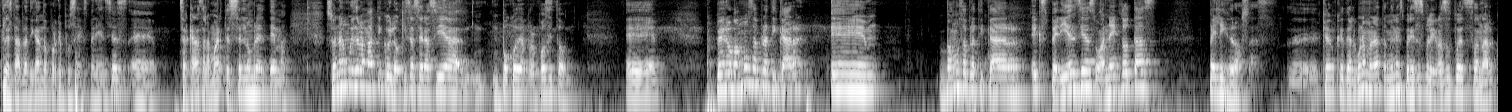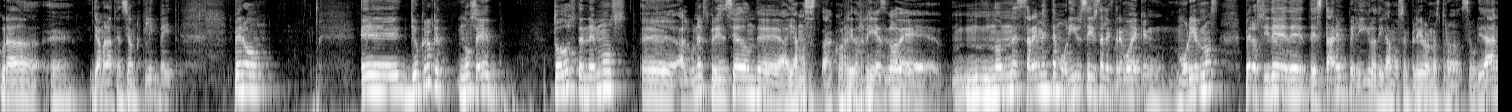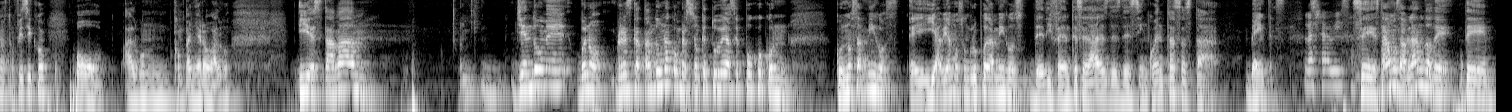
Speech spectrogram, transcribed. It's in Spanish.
que le estaba platicando porque puse experiencias eh, cercanas a la muerte. Ese es el nombre del tema. Suena muy dramático y lo quise hacer así un poco de a propósito. Eh, pero vamos a platicar. eh, vamos a platicar experiencias o anécdotas peligrosas. Eh, que aunque de alguna manera también experiencias peligrosas puede sonar curada, eh, llama la atención. Clickbait. Pero eh, yo creo que, no sé, todos tenemos eh, alguna experiencia donde hayamos corrido riesgo de no necesariamente morirse, irse al extremo de que morirnos, pero sí de, de- de estar en peligro, digamos, en peligro nuestra seguridad, nuestro físico o algún compañero o algo. Y estaba yéndome, bueno, rescatando una conversación que tuve hace poco con, con unos amigos eh, y habíamos un grupo de amigos de diferentes edades, desde 50 hasta 20. La chaviza. Sí, estábamos hablando de, de,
